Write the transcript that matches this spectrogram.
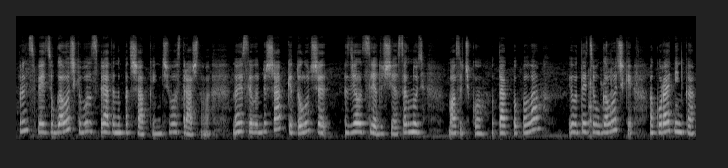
в принципе, эти уголочки будут спрятаны под шапкой. Ничего страшного. Но если вы без шапки, то лучше сделать следующее. Согнуть масочку вот так пополам и вот эти уголочки аккуратненько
